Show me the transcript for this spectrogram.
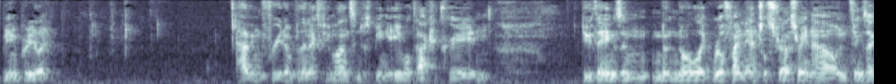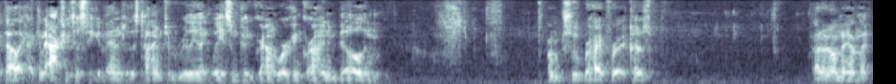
Being pretty like having freedom for the next few months and just being able to actually create and do things and no, no, like real financial stress right now and things like that like i can actually just take advantage of this time to really like lay some good groundwork and grind and build and I'm super hyped for it because I don't know, man. Like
